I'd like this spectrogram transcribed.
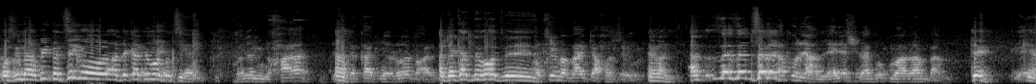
חוזרים לערבית נציג או הדלקת נרות נציג? כן, קודם מנחה, הדלקת נרות, ערבית. הדלקת נרות ו... הולכים הביתה, חוזרים. הבנתי. אז זה זה לא בסדר. כולם, לאלה שנהגו כמו הרמב"ם. כן, כן.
